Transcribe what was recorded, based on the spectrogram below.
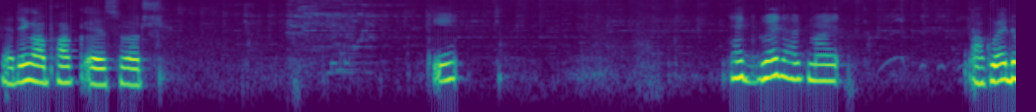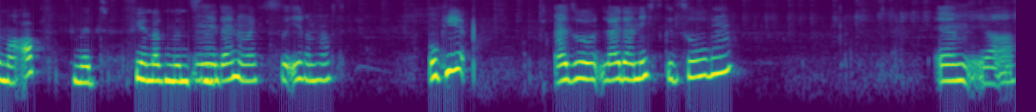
Ja, Digga, pack äh, Search. Okay. Hey, grade halt mal. Ja, grade mal ab mit 400 Münzen. Nee, deine Max ist so ehrenhaft. Okay. Also leider nichts gezogen. Ähm, ja.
